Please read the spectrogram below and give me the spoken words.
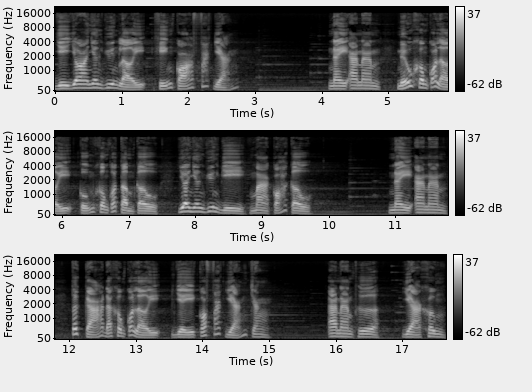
Vì do nhân duyên lợi khiến có phát giảng. Này A Nan, nếu không có lợi cũng không có tầm cầu, do nhân duyên gì mà có cầu. Này A Nan, tất cả đã không có lợi, vậy có phát giảng chăng? A Nan thưa, dạ không.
